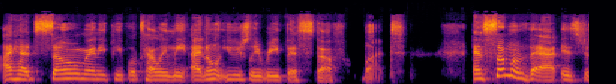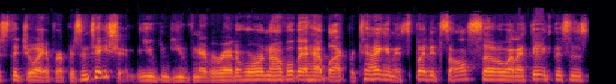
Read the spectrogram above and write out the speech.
i had so many people telling me i don't usually read this stuff but and some of that is just the joy of representation You've, you've never read a horror novel that had black protagonists but it's also and i think this is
